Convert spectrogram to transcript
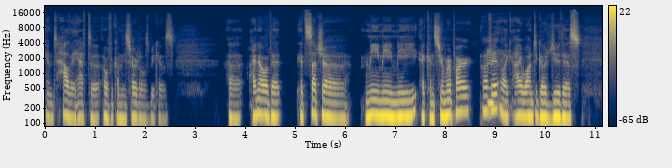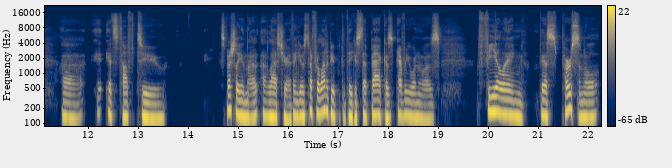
and how they have to overcome these hurdles. Because uh, I know that it's such a me me me a consumer part of mm-hmm. it. Like I want to go to do this. Uh, it's tough to, especially in the uh, last year. I think it was tough for a lot of people to take a step back because everyone was feeling this personal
